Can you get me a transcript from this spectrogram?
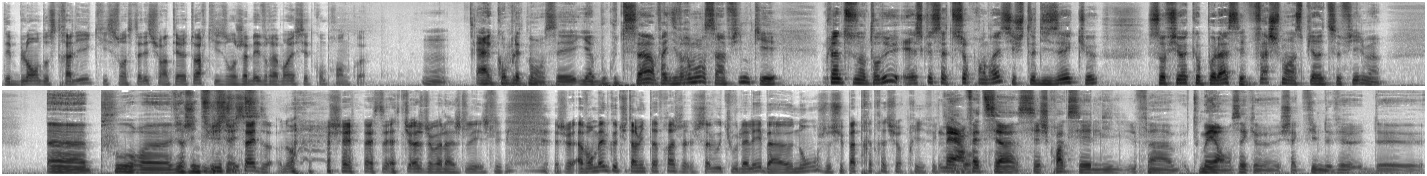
des blancs d'Australie qui sont installés sur un territoire qu'ils n'ont jamais vraiment essayé de comprendre quoi. Hmm. Ah, complètement. Il y a beaucoup de ça. Enfin, vraiment, c'est un film qui est plein de sous-entendus. Est-ce que ça te surprendrait si je te disais que Sofia Coppola s'est vachement inspiré de ce film? Euh, pour euh, Virgin Suicide. Suicide Non, tu vois, je, voilà, je l'ai, je avant même que tu termines ta phrase, je, je savais où tu voulais aller. Bah euh, non, je suis pas très très surpris. Effectivement. Mais en fait, c'est, je crois que c'est, enfin, tout meilleur. On sait que chaque film de, de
